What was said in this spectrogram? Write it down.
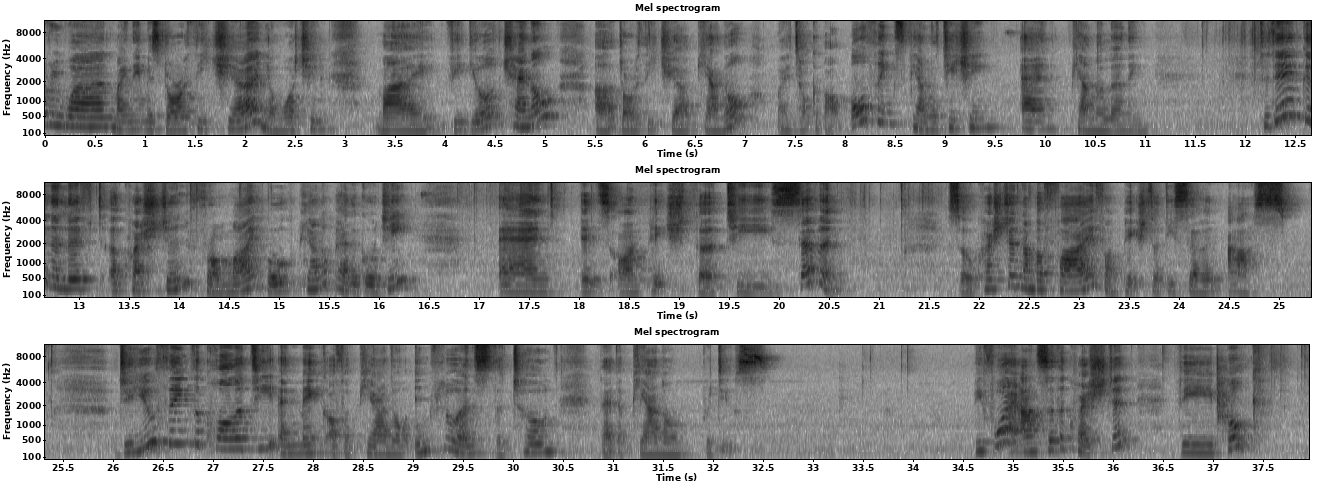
everyone, my name is Dorothy Chia and you're watching my video channel, uh, Dorothy Chia Piano, where I talk about all things piano teaching and piano learning. Today I'm going to lift a question from my book, Piano Pedagogy, and it's on page 37. So question number 5 on page 37 asks, do you think the quality and make of a piano influence the tone that a piano produces? Before I answer the question, the book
